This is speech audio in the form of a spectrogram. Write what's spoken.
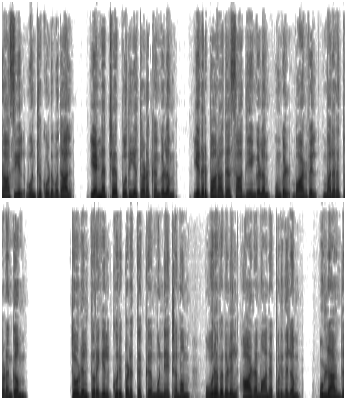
ராசியில் ஒன்று கூடுவதால் எண்ணற்ற புதிய தொடக்கங்களும் எதிர்பாராத சாத்தியங்களும் உங்கள் வாழ்வில் மலரத் தொடங்கும். தொழில்துறையில் குறிப்பிடத்தக்க முன்னேற்றமும் உறவுகளில் ஆழமான புரிதலும் உள்ளார்ந்த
